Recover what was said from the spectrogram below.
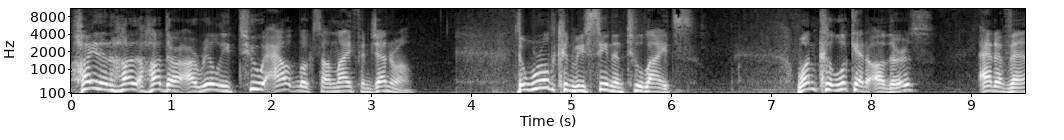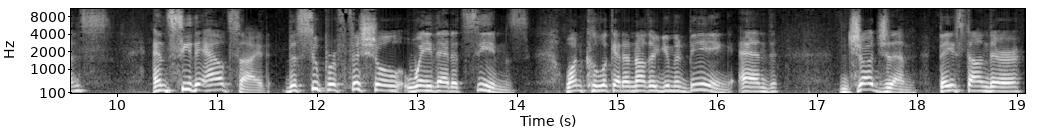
Hoid and Hadar are really two outlooks on life in general. The world can be seen in two lights. One could look at others, at events, and see the outside, the superficial way that it seems. One could look at another human being and judge them based on their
